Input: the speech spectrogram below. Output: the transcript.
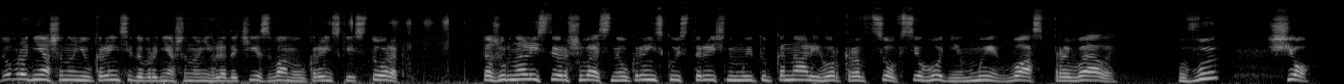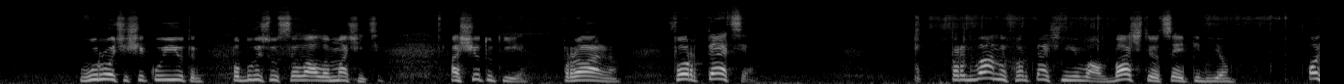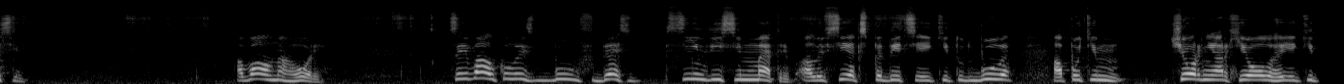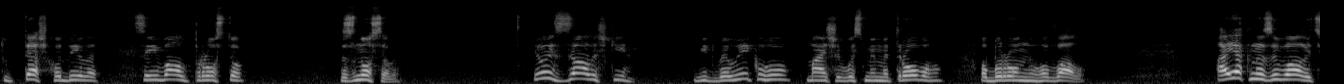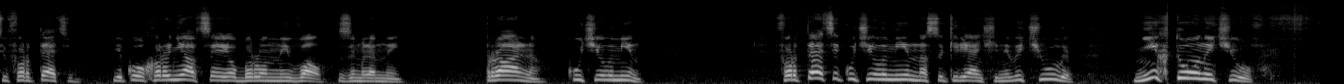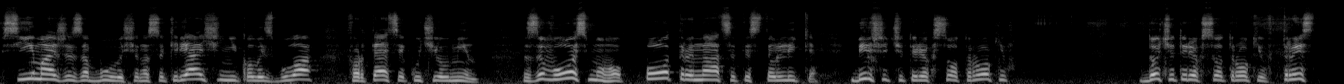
Доброго дня, шановні українці, доброго дня, шановні глядачі. З вами український історик та журналіст Ігор Швець на українському історичному ютуб-каналі Ігор Кравцов. Сьогодні ми вас привели в що? В урочище Куютин поблизу села Ломачинців. А що тут є? Правильно, фортеця. Перед вами фортечний вал. Бачите оцей підйом? Ось він. А вал на горі. Цей вал колись був десь 7-8 метрів, але всі експедиції, які тут були, а потім чорні археологи, які тут теж ходили, цей вал просто зносили. І ось залишки від великого, майже 8-метрового оборонного валу. А як називали цю фортецю, яку охороняв цей оборонний вал земляний? Правильно, Кучілмін. Фортеці Кучілмін на Сокирянщині ви чули? Ніхто не чув. Всі майже забули, що на Сокирянщині колись була фортеця Кучілмін. З 8 по 13 століття. Більше 400 років. До 400 років. 300,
